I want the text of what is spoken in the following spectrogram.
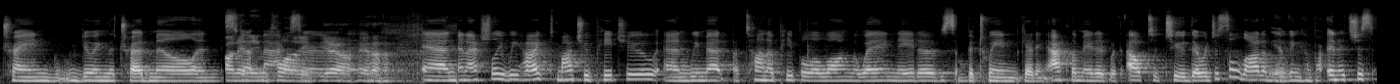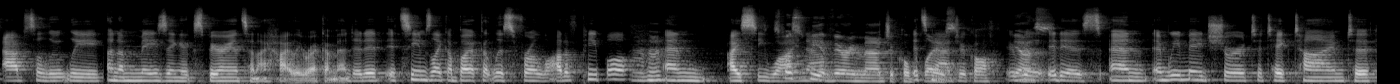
trained, doing the treadmill and On an step incline, maxer yeah, and- yeah. and, and actually, we hiked Machu Picchu and we met a ton of people along the way, natives, between getting acclimated with altitude. There were just a lot of moving compartments. And it's just absolutely an amazing experience, and I highly recommend it. It, it seems like a bucket list for a lot of people, mm-hmm. and I see why It's supposed to be a very magical It's place. It's magical. It, Yes. really, it is. And and we made sure to take time to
